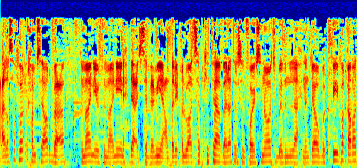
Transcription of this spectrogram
على صفر خمسة أربعة ثمانية وثمانين أحد سبعمية عن طريق الواتساب. كتابة لا ترسل voice note وبإذن الله إحنا نجاوبك في فقرة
